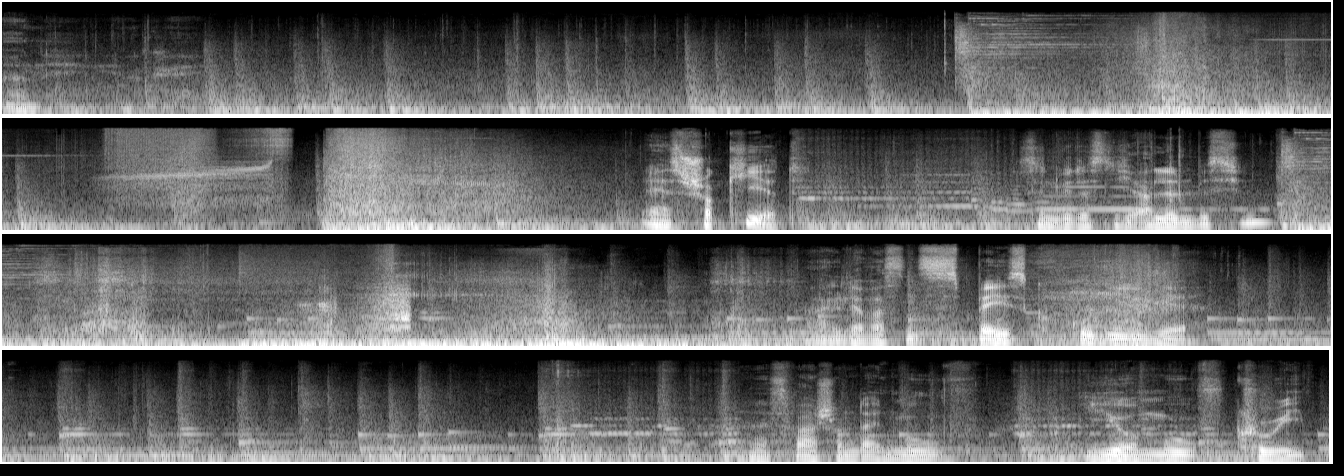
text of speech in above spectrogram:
Ah, nee, okay. Er ist schockiert. Sind wir das nicht alle ein bisschen? Alter, was ein Space-Krokodil hier. Das war schon dein Move. Your move, Creep.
